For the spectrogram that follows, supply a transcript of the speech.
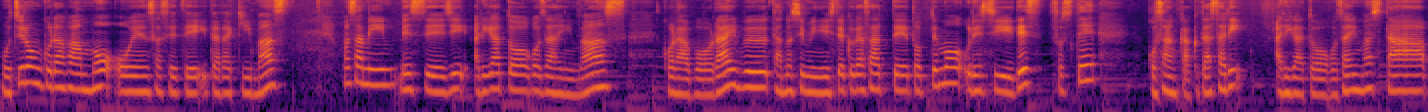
もちろんクラファンも応援させていただきます。まさみんメッセージありがとうございます。コラボライブ楽しみにしてくださってとっても嬉しいです。そしてご参加くださりありがとうございました。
